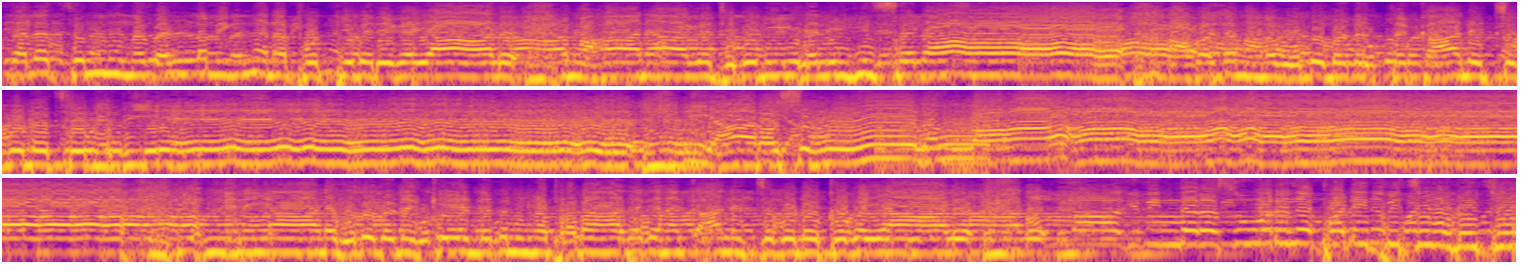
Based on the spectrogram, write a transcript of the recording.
സ്ഥലത്ത് നിന്ന് വെള്ളം ഇങ്ങനെ പൊട്ടി വരികയാണ്. മഹാനായ ജിബ്രീൽ അലിഹിസലാ അവിടെ നിന്ന് ഉടുപെടുത്ത് കാണിച്ചു കൊടുത്തു നബിയേ. യാ റസൂലല്ലാഹ് എങ്ങനെയാണ് എങ്ങനെയാണ് ഉരുവെടുക്കേണ്ടതെന്ന് പ്രവാചകനെ കാണിച്ചു കൊടുക്കുകയാണ്. അള്ളാഹുവിന്റെ റസൂലിനെ പഠിപ്പിച്ചു കൊടുത്തു.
